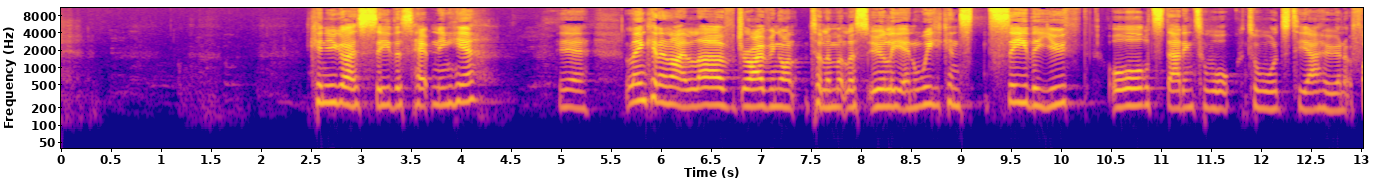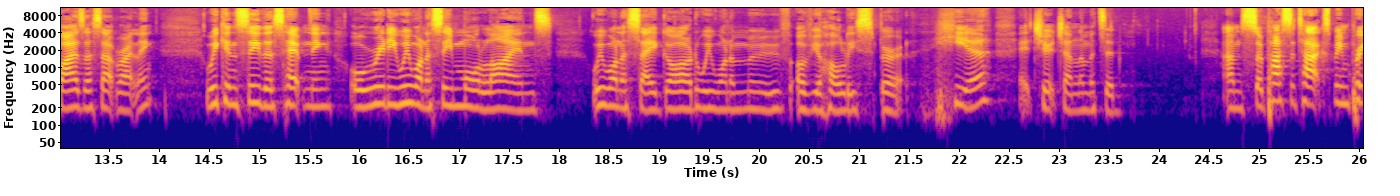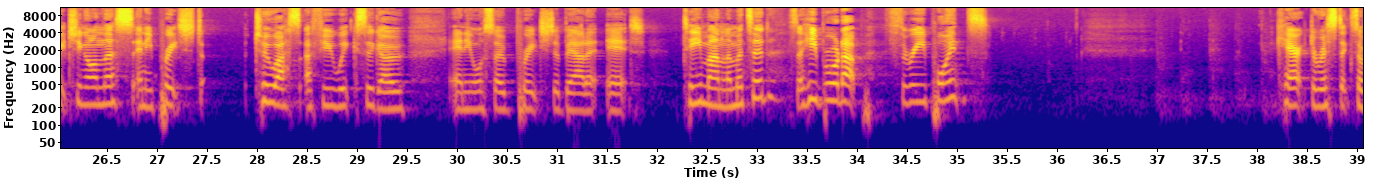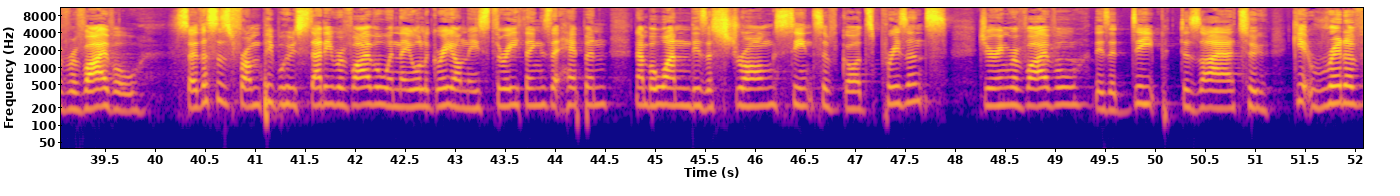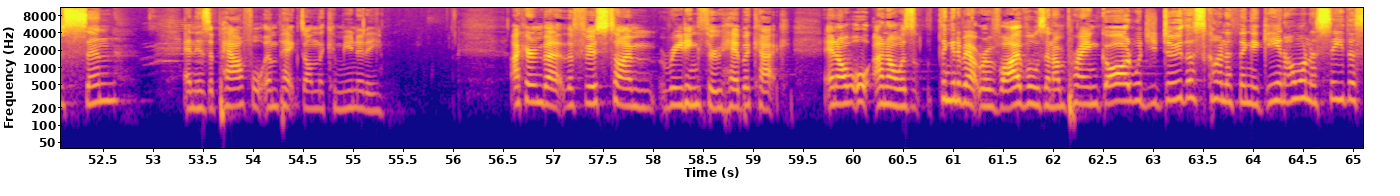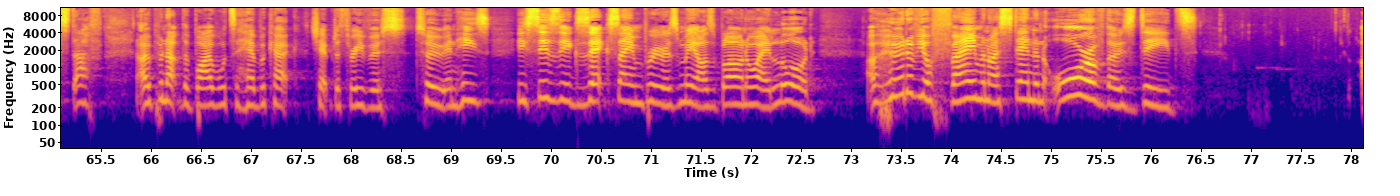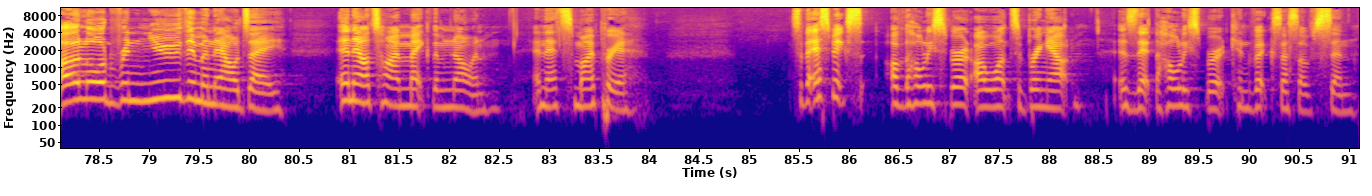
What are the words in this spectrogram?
Can you guys see this happening here? Yeah. Lincoln and I love driving on to Limitless early, and we can see the youth all starting to walk towards Tiahu, and it fires us up, right, Link? We can see this happening already. We want to see more lines. We want to say, God, we want to move of your Holy Spirit here at Church Unlimited. Um, so, Pastor Tak's been preaching on this, and he preached to us a few weeks ago, and he also preached about it at Team Unlimited. So, he brought up three points characteristics of revival. So, this is from people who study revival, and they all agree on these three things that happen. Number one, there's a strong sense of God's presence during revival, there's a deep desire to get rid of sin, and there's a powerful impact on the community. I can remember the first time reading through Habakkuk, and I, and I was thinking about revivals, and I'm praying, God, would you do this kind of thing again? I want to see this stuff. I open up the Bible to Habakkuk chapter 3, verse 2, and he's, he says the exact same prayer as me. I was blown away. Lord, I've heard of your fame, and I stand in awe of those deeds. Oh Lord, renew them in our day. In our time, make them known. And that's my prayer. So, the aspects of the Holy Spirit I want to bring out is that the Holy Spirit convicts us of sin.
